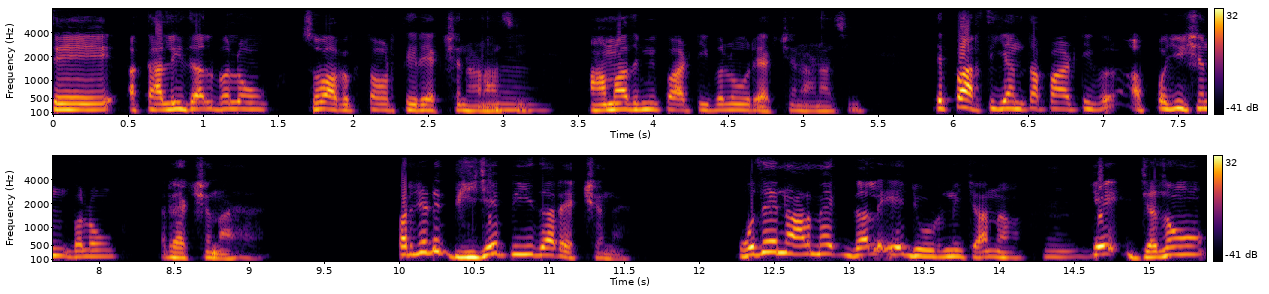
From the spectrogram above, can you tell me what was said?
ਤੇ ਅਕਾਲੀ ਦਲ ਵੱਲੋਂ ਸੁਭਾਵਿਕ ਤੌਰ ਤੇ ਰਿਐਕਸ਼ਨ ਆਣਾ ਸੀ ਆਮ ਆਦਮੀ ਪਾਰਟੀ ਵੱਲੋਂ ਰਿਐਕਸ਼ਨ ਆਣਾ ਸੀ ਤੇ ਭਾਰਤੀ ਜਨਤਾ ਪਾਰਟੀ ਆਪੋਜੀਸ਼ਨ ਵੱਲੋਂ ਰਿਐਕਸ਼ਨ ਆਇਆ ਹੈ। ਪਰ ਜਿਹੜੇ ਬੀਜੇਪੀ ਦਾ ਰਿਐਕਸ਼ਨ ਹੈ ਉਹਦੇ ਨਾਲ ਮੈਂ ਇੱਕ ਗੱਲ ਇਹ ਜੋੜਨੀ ਚਾਹਨਾ ਕਿ ਜਦੋਂ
